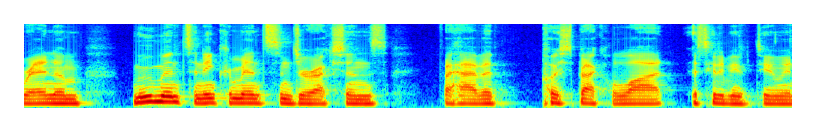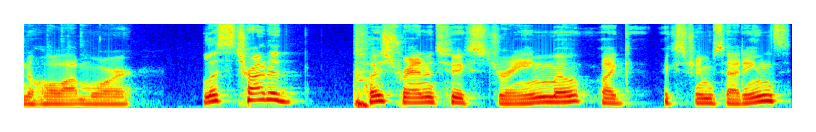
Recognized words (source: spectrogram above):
random movements and increments and directions. If I have it pushed back a lot, it's going to be doing a whole lot more. Let's try to push random to extreme mode, like extreme settings,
